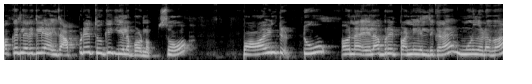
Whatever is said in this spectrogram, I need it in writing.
பக்கத்தில் இருக்கு இல்லையா? இதை அப்படியே தூக்கி கீழே போடணும். ஸோ பாயிண்ட் டூ நான் எலாபரேட் பண்ணி எழுதிக்கிறேன். மூணு தடவை.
